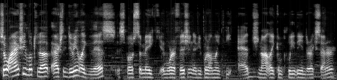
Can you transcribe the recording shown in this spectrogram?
So I actually looked it up. Actually, doing it like this is supposed to make it more efficient if you put it on like the edge, not like completely in direct center.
